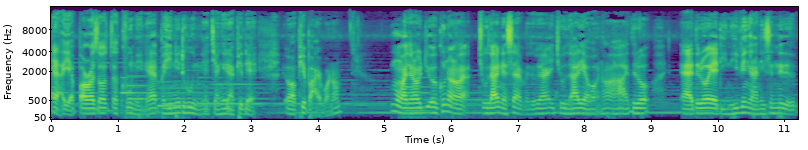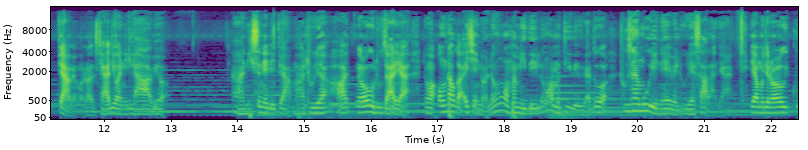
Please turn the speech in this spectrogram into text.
အဲ့ဒါကြီး parasol တစ်ခုအနေနဲ့ဘိနီတစ်ခုအနေနဲ့ကြံခဲ့တာဖြစ်တဲ့ဟိုဖြစ်ပါတယ်ပေါ့နော်ဥပမာကျွန်တော်ခုနကဂျူစားနဲ့ဆက်မယ်ဆိုရင်ဂျူစားတွေကပေါ့နော်အာသူတို့အဲသူတို့ရဲ့ဒီနီးပညာနီးစနစ်တွေပြမယ်ပေါ့နော်တခြားကျော်နီးလာပြီးတော့အာနီးစနစ်တွေပြမှာလူတွေကဟာကျွန်တော်တို့လူသားတွေကလုံးဝအုံနောက်ကအဲ့ချိန်တော့လုံးဝမမိသေးလုံးဝမသိသေးဘူးဗျာသူကထူးဆန်းမှုတွေနဲ့ပဲလူတွေစလာကြတယ်အဲကြောင့်မို့ကျွန်တော်တို့ခု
